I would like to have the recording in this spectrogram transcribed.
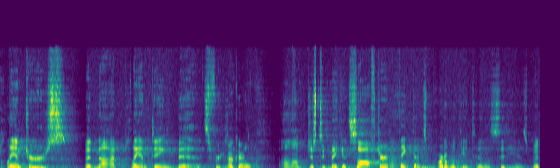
planters, but not planting beds, for example, um, just to make it softer, and I think that's part of what the intent of the city is, but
